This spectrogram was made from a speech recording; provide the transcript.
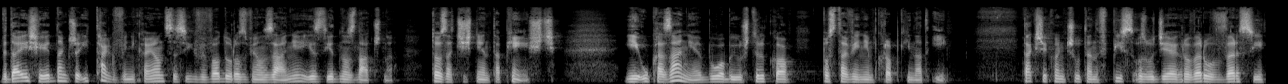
Wydaje się jednak, że i tak wynikające z ich wywodu rozwiązanie jest jednoznaczne. To zaciśnięta pięść. Jej ukazanie byłoby już tylko postawieniem kropki nad i. Tak się kończył ten wpis o złodziejach rowerów w wersji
